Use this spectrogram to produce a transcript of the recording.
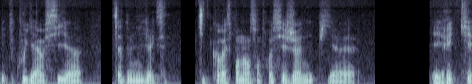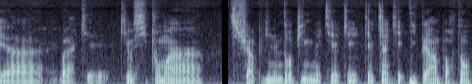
Et du coup, il y a aussi, euh, ça donne lieu avec cette petite correspondance entre ces jeunes et puis euh, Eric qui est, voilà, qui est, aussi pour moi un, je suis un peu du name dropping, mais qui est, quelqu'un qui est hyper important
